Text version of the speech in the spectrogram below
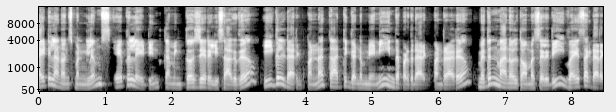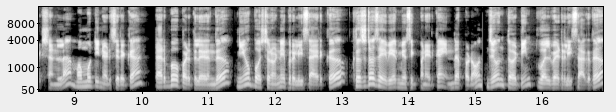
title announcement glimpse April eighteenth coming Thursday release ஆகுது. ஈகிள் டைரக்ட் பண்ண கார்த்திக் கண்டம்னேனி இந்த படத்தை டைரக்ட் பண்றாரு. மிதன் மேனுவல் தாமஸ் எழுதி வைசாக் டைரக்ஷன்ல மம்முட்டி நடிச்சிருக்க டர்போ படத்துல இருந்து நியூ போஸ்டர் ஒன்று இப்போ ரிலீஸ் ஆயிருக்கு. கிறிஸ்டோ சேவியர் மியூசிக் பண்ணியிருக்க இந்த படம் ஜூன் தேர்ட்டீன்த் டுவெல் ரிலீஸ் ஆகுது.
